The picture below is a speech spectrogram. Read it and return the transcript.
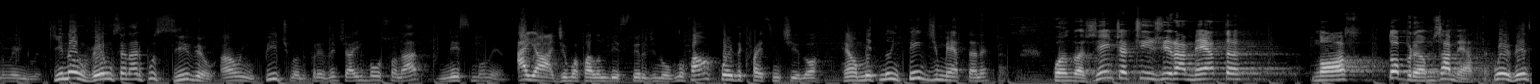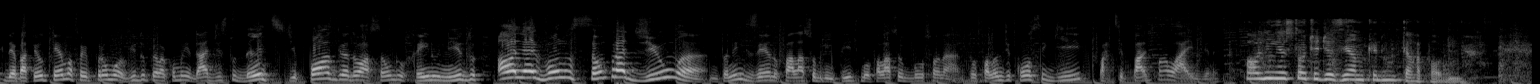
meu inglês, que não vê um cenário possível a um impeachment do presidente Jair Bolsonaro nesse momento. Aí a Dilma falando besteira de novo. Não fala uma coisa que faz sentido, ó. Realmente não entende de meta, né? Quando a gente atingir a meta, nós dobramos a meta. O evento que debateu o tema foi promovido pela comunidade de estudantes de pós-graduação do Reino Unido. Olha a evolução para Dilma! Não tô nem dizendo falar sobre impeachment ou falar sobre Bolsonaro. Tô falando de conseguir participar de uma live, né? Paulinha, eu estou te dizendo que não tá, Paulinha.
